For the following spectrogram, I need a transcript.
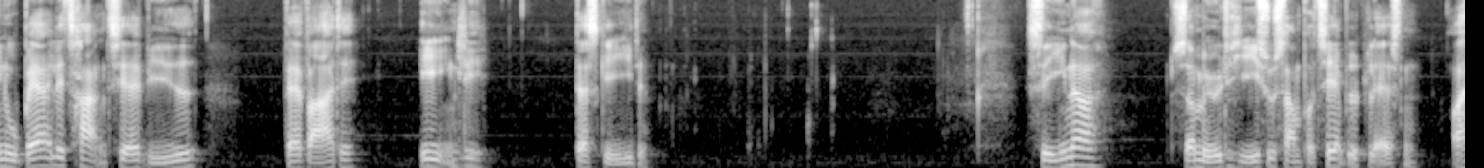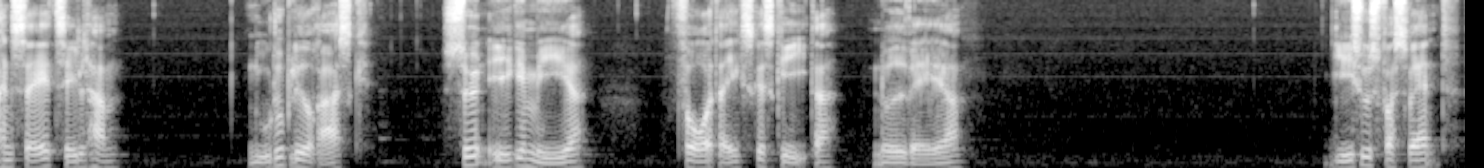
en ubærlig trang til at vide, hvad var det egentlig, der skete. Senere så mødte Jesus ham på tempelpladsen, og han sagde til ham, Nu er du blevet rask. Synd ikke mere, for at der ikke skal ske dig noget værre. Jesus forsvandt,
